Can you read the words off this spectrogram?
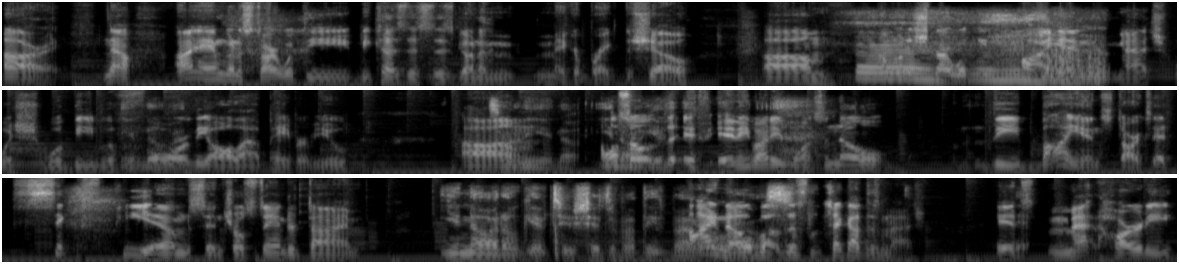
All right. Now I am going to start with the because this is going to make or break the show. Um, I'm going to start with the buy-in match, which will be before You know the all-out pay-per-view. Sonny, Um, you know, you also, know, the, if anybody wants to know, the buy-in starts at 6 p.m. Central Standard Time. you know I don't give two shits about these battle. I know, but royals. this check out this match. It's Matt Hardy,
